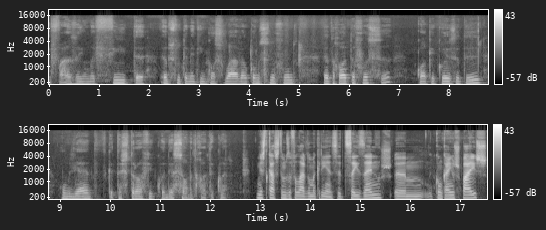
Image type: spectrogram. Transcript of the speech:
fazem uma fita absolutamente inconsolável, como se, no fundo, a derrota fosse qualquer coisa de humilhante, de catastrófico, quando é só uma derrota, claro. Neste caso, estamos a falar de uma criança de 6 anos um, com quem os pais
